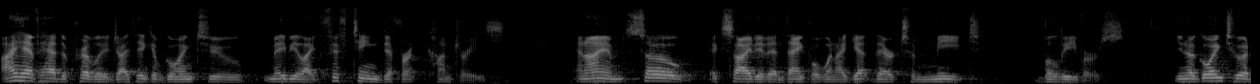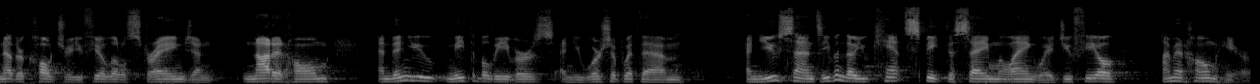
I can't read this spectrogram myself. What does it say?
I have had the privilege, I think, of going to maybe like 15 different countries. And I am so excited and thankful when I get there to meet believers. You know, going to another culture, you feel a little strange and not at home. And then you meet the believers and you worship with them. And you sense, even though you can't speak the same language, you feel, I'm at home here.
